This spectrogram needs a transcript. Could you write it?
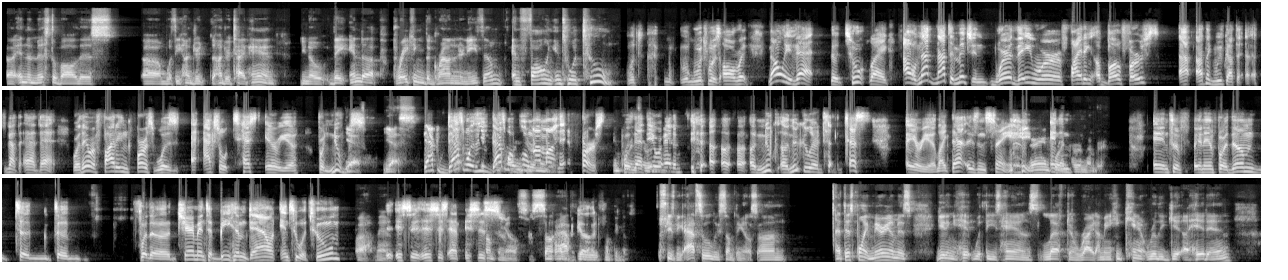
uh, in the midst of all this um, with the hundred the hundred type hand. You know, they end up breaking the ground underneath them and falling into a tomb. which which was already not only that the two like oh not not to mention where they were fighting above first I, I think we've got to I forgot to add that where they were fighting first was an actual test area for nukes. Yes, yes. That that's what that's what blew my mind at first was Important that to they were at a a, a, a, nuke, a nuclear t- test area like that is insane. Very important then- to remember. and to and then for them to to for the chairman to beat him down into a tomb Oh man, it's just it's just it's just something else. Oh absolutely something else. Excuse me, absolutely something else. Um, at this point, Meruem is getting hit with these hands left and right. I mean, he can't really get a hit in.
